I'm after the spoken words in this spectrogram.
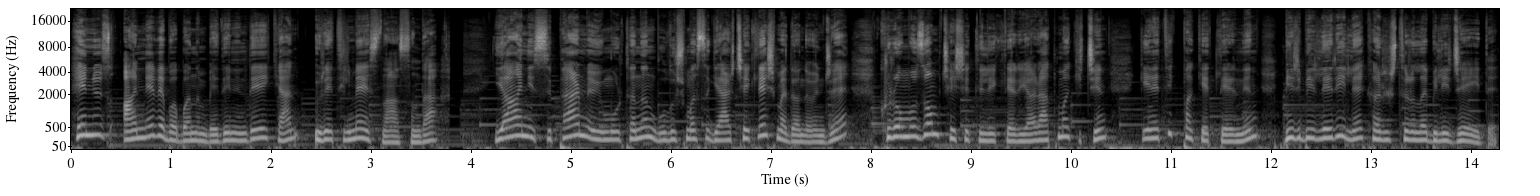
henüz anne ve babanın bedenindeyken üretilme esnasında yani spermle yumurtanın buluşması gerçekleşmeden önce kromozom çeşitlilikleri yaratmak için genetik paketlerinin birbirleriyle karıştırılabileceğiydi.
